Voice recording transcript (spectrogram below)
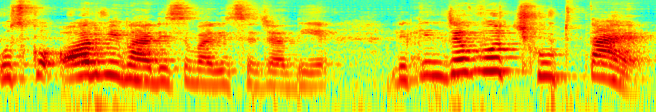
उसको और भी भारी से भारी सज़ा दी है, लेकिन जब वो छूटता है,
